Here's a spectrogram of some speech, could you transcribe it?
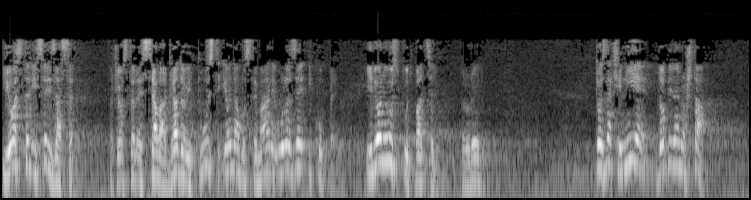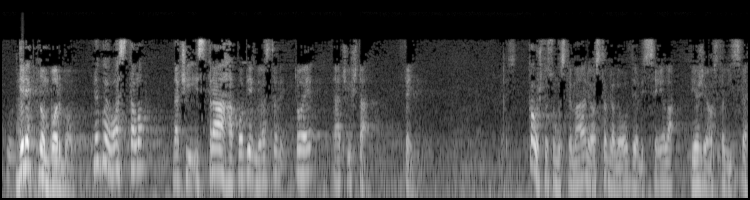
i ostavi sve iza sebe. Znači, ostane sela, gradovi pusti i onda muslimani ulaze i kupe. Ili oni usput bacaju. U redu. To znači nije dobiveno šta? Direktnom borbom. Nego je ostalo, znači iz straha pobjegli ostali, to je, znači šta? Fej. Kao što su muslimani ostavljali ovdje ali sela, bježe ostavi sve.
